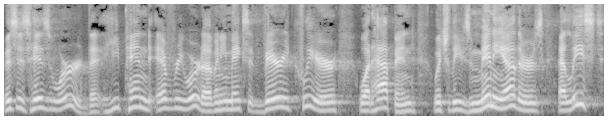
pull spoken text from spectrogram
This is his word that he penned every word of, and he makes it very clear what happened, which leaves many others at least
